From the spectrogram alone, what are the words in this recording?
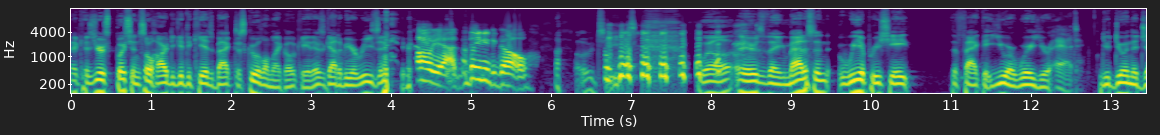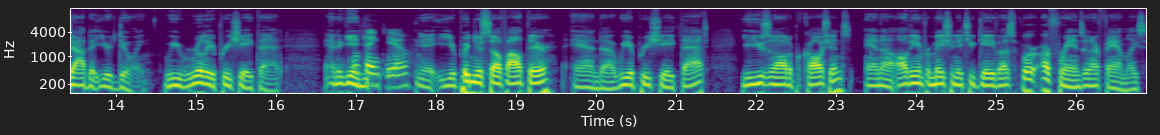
because you're pushing so hard to get the kids back to school. I'm like, okay, there's got to be a reason here. Oh, yeah. They need to go. oh, jeez. well, here's the thing Madison, we appreciate the fact that you are where you're at. You're doing the job that you're doing. We really appreciate that. And again, well, thank you. You're putting yourself out there, and uh, we appreciate that. You're using all the precautions and uh, all the information that you gave us for our friends and our families.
